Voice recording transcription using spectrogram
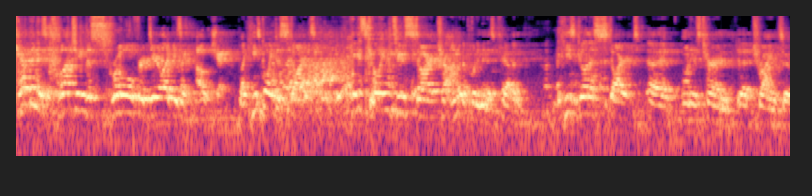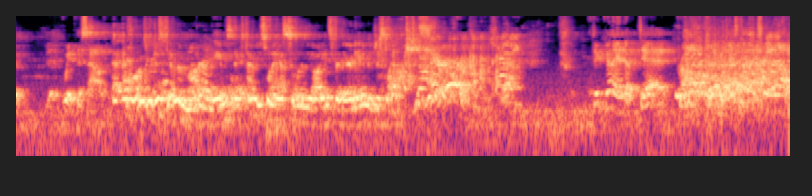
Kevin is clutching the scroll for dear life. He's like, oh shit. Like he's going to start. He's going to start. Try, I'm going to put him in as Kevin. He's going to start uh, on his turn uh, trying to whip this out. As long as we're just giving them modern names, next time you just want to ask someone in the audience for their name and just like, Sure. Shelly. They're going to end up dead, probably. Just to let you know.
